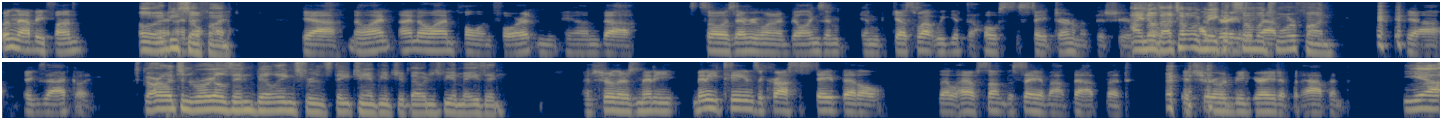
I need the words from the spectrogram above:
Wouldn't that be fun? Oh, it'd be I, so I fun. I, yeah, no, I I know I'm pulling for it, and and uh, so is everyone in Billings. And and guess what? We get to host the state tournament this year. I know so that's what would make it so much more fun. yeah, exactly. Scarlets and Royals in Billings for the state championship. That would just be amazing. I'm sure there's many many teams across the state that'll that'll have something to say about that, but it sure would be great if it happened. Yeah,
